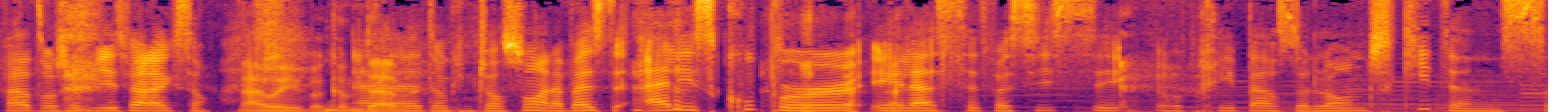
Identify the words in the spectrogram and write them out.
Pardon, j'ai oublié de faire l'accent. Ah oui, bah, comme d'hab. Euh, donc une chanson à la base de Alice Cooper. et là, cette fois-ci, c'est repris par The Launch Kittens.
